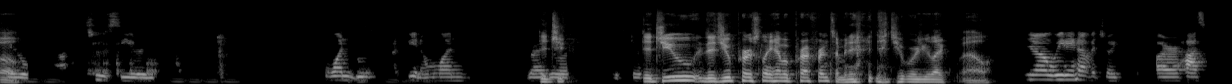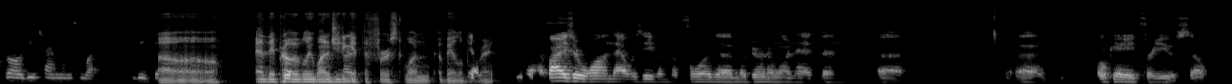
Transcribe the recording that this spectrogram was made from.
Oh. Two series. mm, mm, mm, mm. one boost, you know, one Did you booster. did you did you personally have a preference? I mean, did you were you like, well, No, we didn't have a choice. Our hospital determines what we get. uh, and they probably wanted you to get the first one available, right? The Pfizer one that was even before the Moderna one had been uh, uh, okayed for use. So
